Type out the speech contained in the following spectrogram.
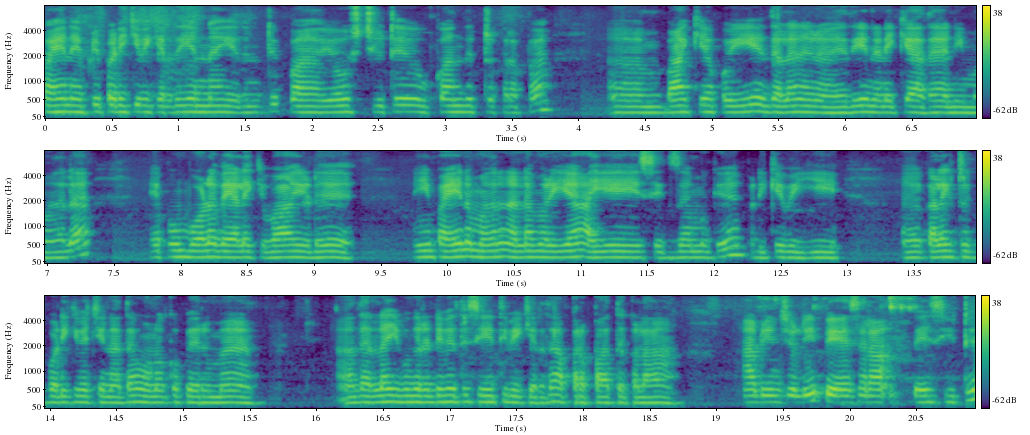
பையனை எப்படி படிக்க வைக்கிறது என்ன ஏதுன்ட்டு ப யோசிச்சுட்டு உட்காந்துட்ருக்கிறப்ப பாக்கியா போய் இதெல்லாம் எதையும் நினைக்காத. நீ முதல்ல எப்பவும் போல் வேலைக்கு வா எடு நீ பையனை முதல்ல நல்ல முறையாக ஐஏஎஸ் எக்ஸாமுக்கு படிக்க வை. கலெக்டருக்கு படிக்க வச்சினா தான் உனக்கு பெருமை. அதெல்லாம் இவங்க ரெண்டு பேர்த்தையும் சேர்த்து வைக்கிறத அப்புறம் பார்த்துக்கலாம் அப்படின்னு சொல்லி பேசுகிறான் பேசிட்டு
